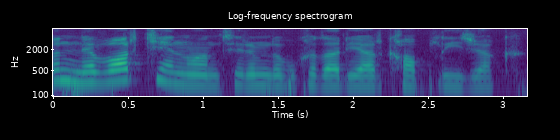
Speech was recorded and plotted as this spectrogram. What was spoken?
Da ne var ki envanterimde bu kadar yer kaplayacak?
